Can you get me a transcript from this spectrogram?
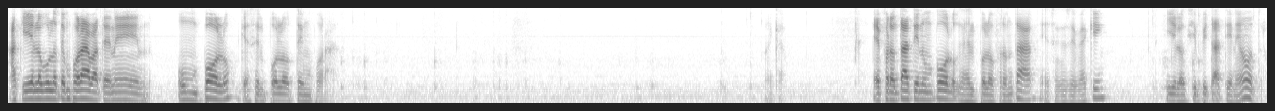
Aquí el lóbulo temporal va a tener un polo, que es el polo temporal. El frontal tiene un polo, que es el polo frontal, eso que se ve aquí. Y el occipital tiene otro.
